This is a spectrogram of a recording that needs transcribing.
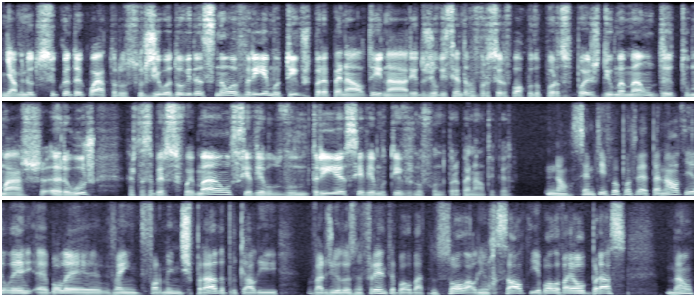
E ao minuto 54 surgiu a dúvida se não haveria motivos para penalti na área do Gil Vicente a favorecer o Futebol do Porto depois de uma mão de Tomás Araújo. Resta saber se foi mão, se havia volumetria, se havia motivos, no fundo, para penalti, Pedro. Não, sem motivo para pontapé de penalti, é, a bola é, vem de forma inesperada, porque há ali vários jogadores na frente, a bola bate no sol, há ali um ressalto e a bola vai ao braço, mão,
